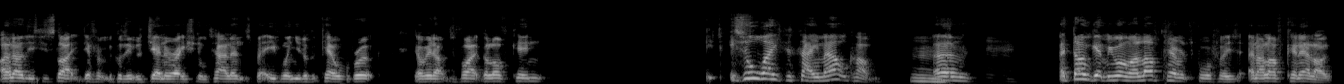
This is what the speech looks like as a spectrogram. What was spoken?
I know this is slightly different because it was generational talents, but even when you look at Kell Brook going up to fight Golovkin, it, it's always the same outcome. Mm. Um, and don't get me wrong, I love Terence Crawford and I love Canelo.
